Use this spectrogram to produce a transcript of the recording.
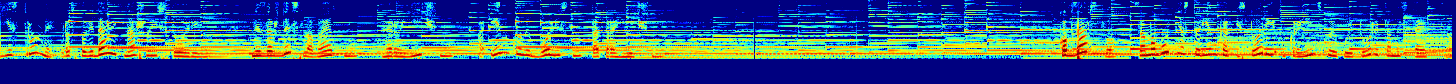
Її струни розповідають нашу історію, не завжди славетну, героїчну, а інколи болісну та трагічну. Кобзарство самобутня сторінка в історії української культури та мистецтва.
